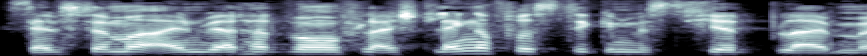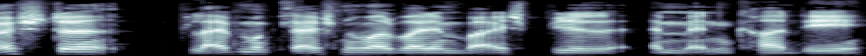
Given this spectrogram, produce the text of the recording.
selbst wenn man einen Wert hat, wo man vielleicht längerfristig investiert bleiben möchte, bleiben wir gleich nochmal bei dem Beispiel MNKD.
